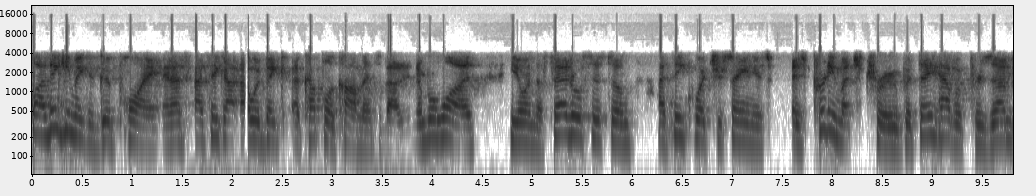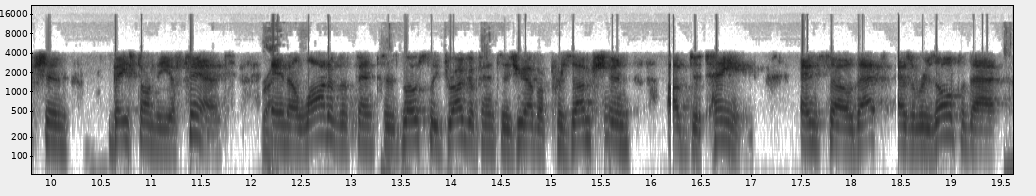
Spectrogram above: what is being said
Well, I think you make a good point, and I, I think I, I would make a couple of comments about it. Number one, you know, in the federal system, I think what you're saying is is pretty much true, but they have a presumption based on the offense. Right. And a lot of offenses, mostly drug offenses, you have a presumption of detaining. And so that, as a result of that,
